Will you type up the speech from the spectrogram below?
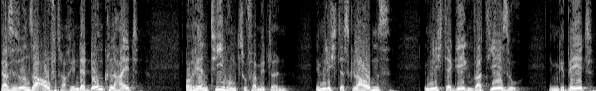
Das ist unser Auftrag, in der Dunkelheit Orientierung zu vermitteln, im Licht des Glaubens, im Licht der Gegenwart Jesu, im Gebet,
